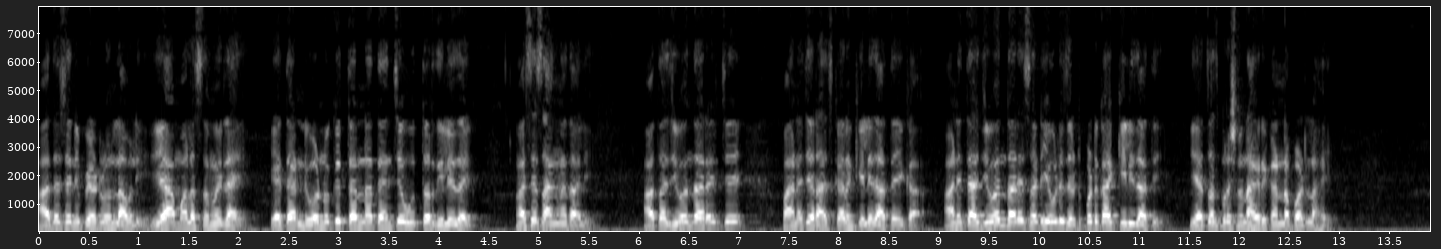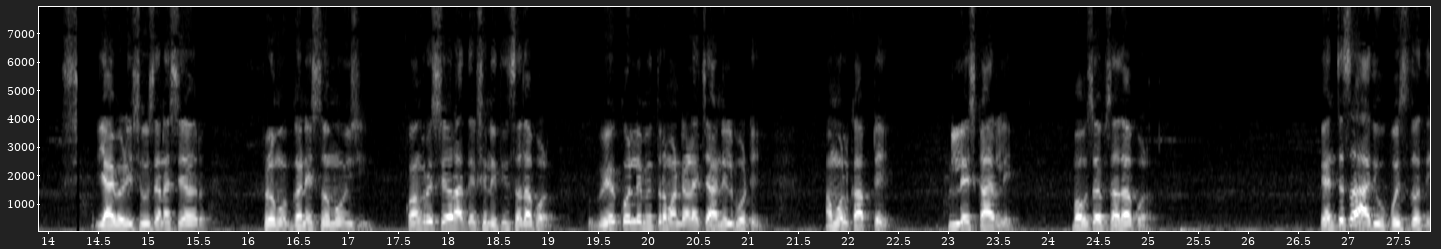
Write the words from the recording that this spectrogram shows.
आदेशाने पेटवून लावले हे आम्हाला समजले आहे. येत्या निवडणुकीत त्यांना त्यांचे उत्तर दिले जाईल असे सांगण्यात आले. आता जीवनधारेचे पाण्याचे राजकारण केले जाते का? आणि त्या जीवनधारेसाठी एवढी झटपट काय केली जाते? याचाच प्रश्न नागरिकांना पडला आहे. यावेळी शिवसेना शहर प्रमुख गणेश सोमवंशी काँग्रेस शहर अध्यक्ष नितीन सदाफळ विवेक कोल्हे मित्र मंडळाचे अनिल बोटे अमोल कापटे निलेश कारले भाऊसाहेब सदाफळ यांच्यासह आधी उपस्थित होते.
